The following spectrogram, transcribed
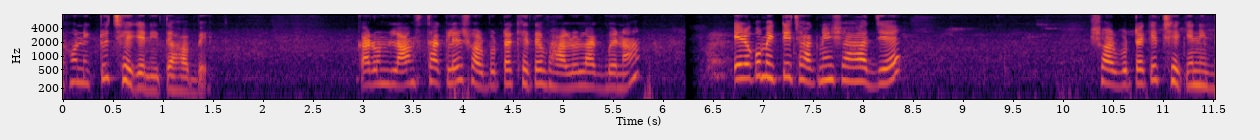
এখন একটু ছেঁকে নিতে হবে। কারণ লামস থাকলে শরবতটা খেতে ভালো লাগবে না। এরকম একটি ছাঁকনির সাহায্যে শরবতটাকে ছেঁকে নিব।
